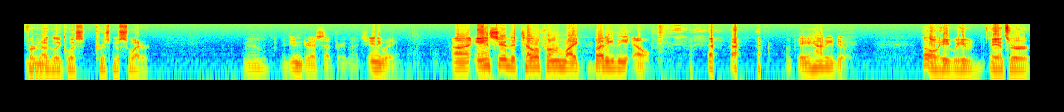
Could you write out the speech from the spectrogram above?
for an Mm. ugly quis- Christmas sweater. Well, I didn't dress up very much. Anyway, uh, answer the telephone like Buddy the Elf. okay, how do you do it? Oh, he, he would answer,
